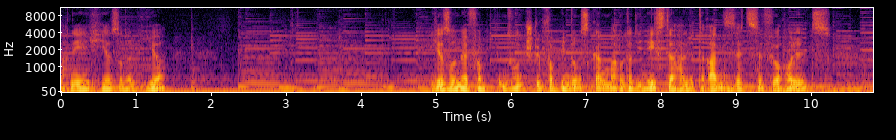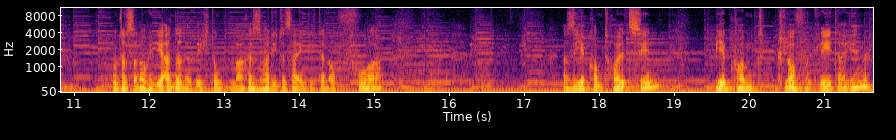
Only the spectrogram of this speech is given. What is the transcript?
Ach nee, nicht hier, sondern hier. Hier so, eine Ver so ein Stück Verbindungsgang mache und da die nächste Halle dran setze für Holz. Und das dann auch in die andere Richtung mache. So hatte ich das eigentlich dann auch vor. Also hier kommt Holz hin. Hier kommt Kloff und Leder hin.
